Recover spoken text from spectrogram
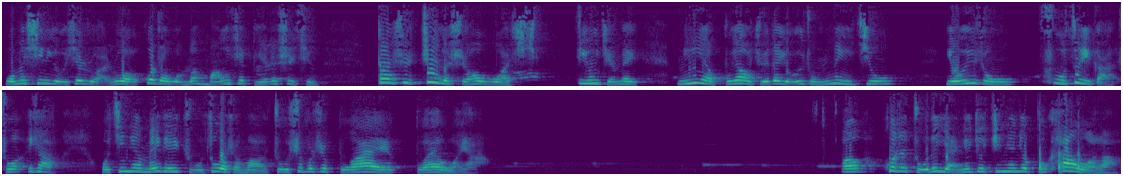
我们心里有一些软弱，或者我们忙一些别的事情，但是这个时候，我弟兄姐妹，你也不要觉得有一种内疚，有一种负罪感，说：“哎呀。”我今天没给主做什么，主是不是不爱不爱我呀？啊，或者主的眼睛就今天就不看我了？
